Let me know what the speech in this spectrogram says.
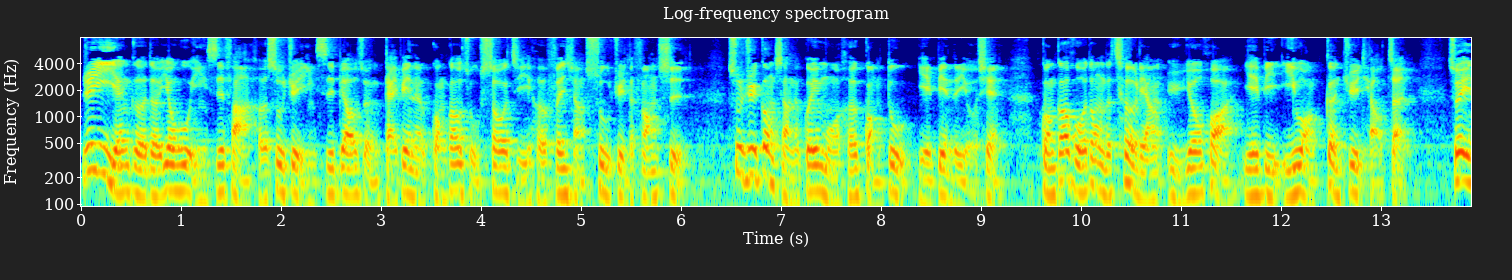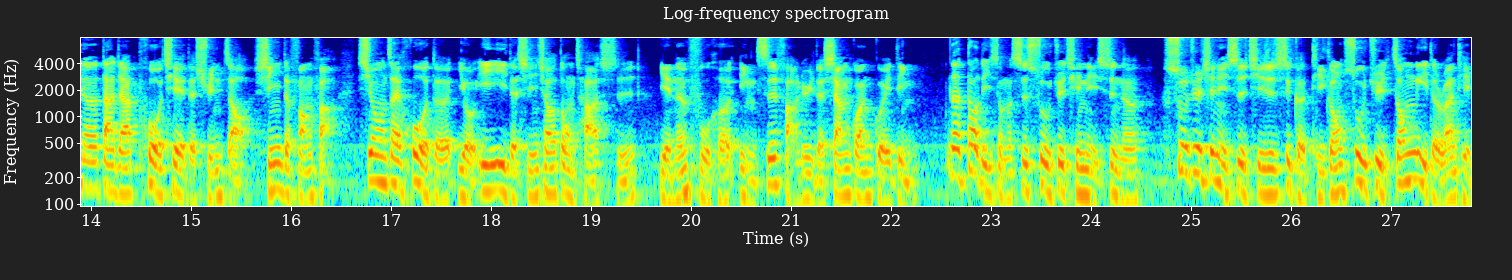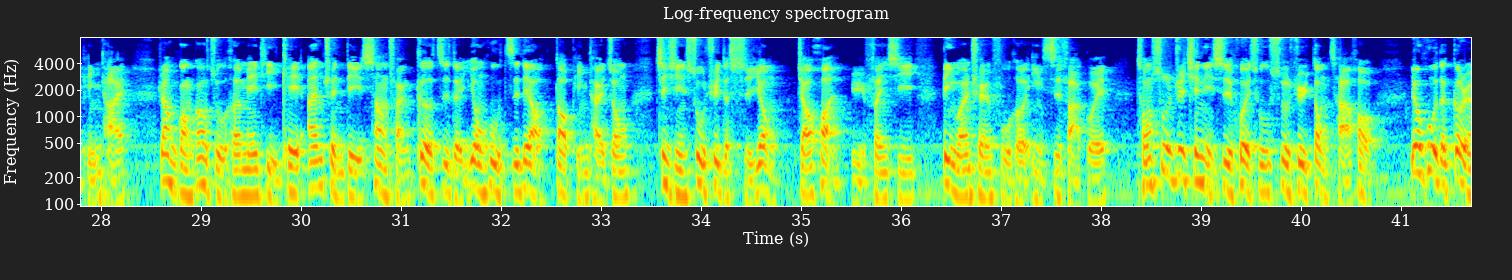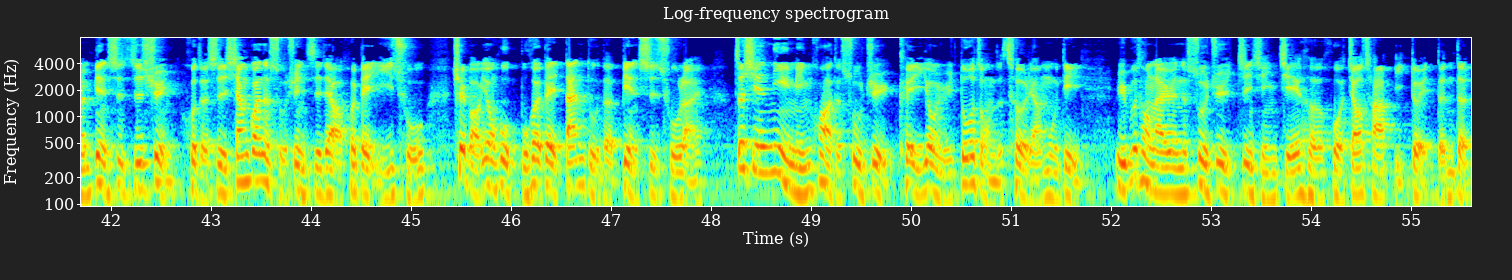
日益严格的用户隐私法和数据隐私标准，改变了广告主收集和分享数据的方式。数据共享的规模和广度也变得有限，广告活动的测量与优化也比以往更具挑战。所以呢，大家迫切地寻找新的方法，希望在获得有意义的行销洞察时，也能符合隐私法律的相关规定。那到底什么是数据清理室呢？数据清理室其实是个提供数据中立的软体平台，让广告主和媒体可以安全地上传各自的用户资料到平台中，进行数据的使用、交换与分析，并完全符合隐私法规。从数据清理室汇出数据洞察后，用户的个人辨识资讯或者是相关的属性资料会被移除，确保用户不会被单独的辨识出来。这些匿名化的数据可以用于多种的测量目的。与不同来源的数据进行结合或交叉比对等等。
